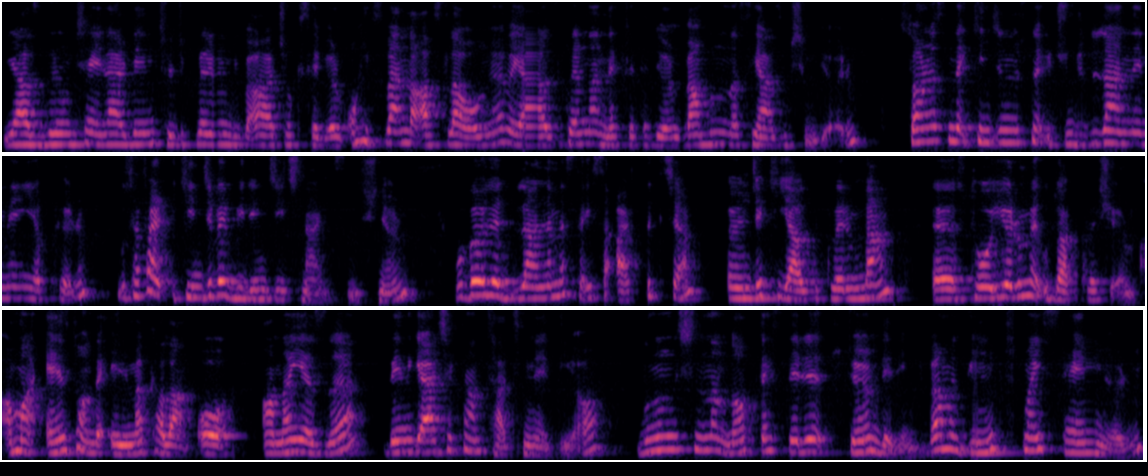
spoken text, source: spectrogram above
yazdığım şeyler benim çocuklarım gibi aa çok seviyorum. O his bende asla olmuyor ve yazdıklarımdan nefret ediyorum. Ben bunu nasıl yazmışım diyorum. Sonrasında ikincinin üstüne üçüncü düzenlemeyi yapıyorum. Bu sefer ikinci ve birinci için aynısını düşünüyorum. Bu böyle düzenleme sayısı arttıkça önceki yazdıklarımdan e, soğuyorum ve uzaklaşıyorum. Ama en sonunda elime kalan o ana yazı beni gerçekten tatmin ediyor. Bunun dışında not defteri tutuyorum dediğim gibi ama günlük tutmayı sevmiyorum.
